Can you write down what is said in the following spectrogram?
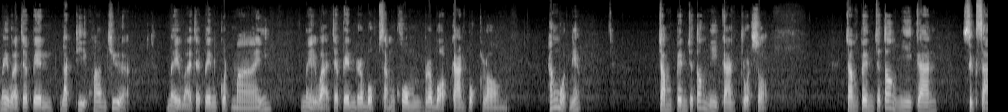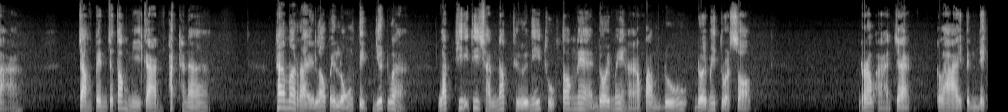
ไม่ว่าจะเป็นลัทธิความเชื่อ ไม่ว่าจะเป็นกฎหมาย ไม่ว่าจะเป็นระบบสังคม ระบอบการปกครอง ทั้งหมดเนี้ยจำเป็นจะต้องมีการตรวจสอบ จำเป็นจะต้องมีการศึกษาจำเป็นจะต้องมีการพัฒนา ถ้าเมื่อไหร่เราไปหลงติดยึดว่า ลัทธิที่ฉันนับถือนี้ถูกต้องแน่ โดยไม่หาความรู้ โดยไม่ตรวจสอบ เราอาจจะกลายเป็นเด็ก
